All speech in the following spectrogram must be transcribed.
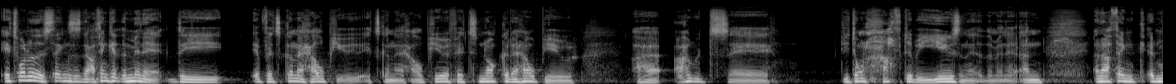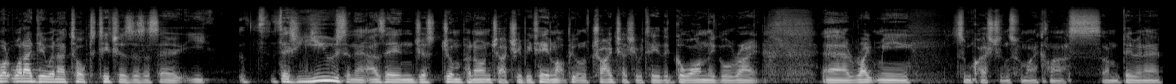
it's one of those things. Is that I think at the minute the if it's going to help you, it's going to help you. If it's not going to help you, I, I would say you don't have to be using it at the minute. And and I think and what, what I do when I talk to teachers is I say you, there's using it as in just jumping on ChatGPT. A lot of people have tried ChatGPT. They go on, they go right, uh, write me some questions for my class. I'm doing a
